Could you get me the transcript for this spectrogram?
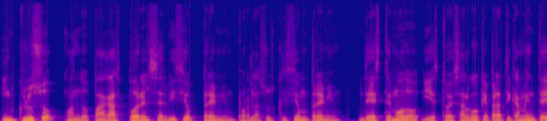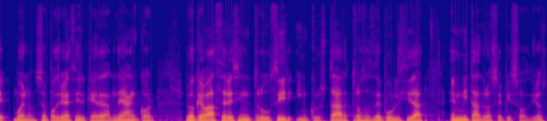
incluso cuando pagas por el servicio premium, por la suscripción premium. De este modo, y esto es algo que prácticamente, bueno, se podría decir que heredan de Anchor, lo que va a hacer es introducir, incrustar trozos de publicidad en mitad de los episodios.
